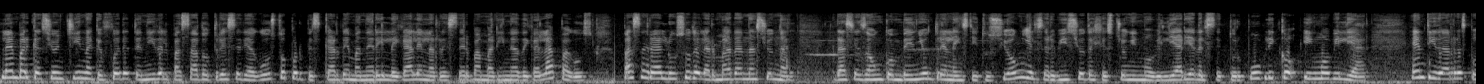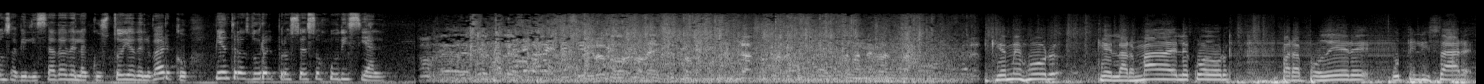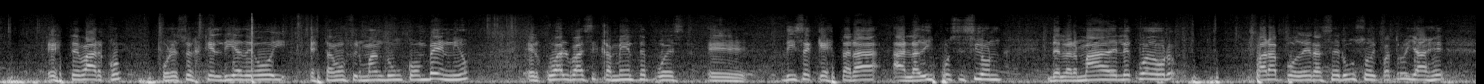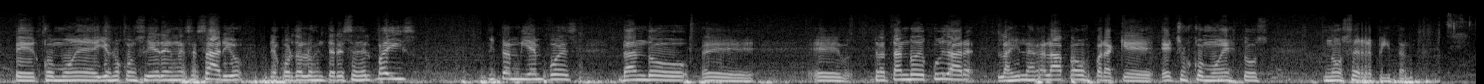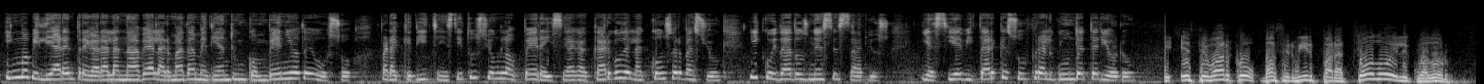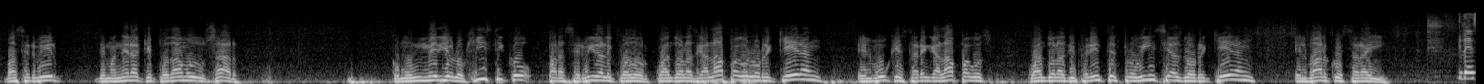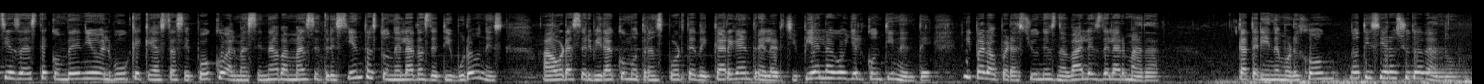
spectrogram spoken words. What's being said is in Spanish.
La embarcación china que fue detenida el pasado 13 de agosto por pescar de manera ilegal en la Reserva Marina de Galápagos pasará al uso de la Armada Nacional gracias a un convenio entre la institución y el Servicio de Gestión Inmobiliaria del Sector Público Inmobiliar, entidad responsabilizada de la custodia del barco mientras dura el proceso judicial. ¿Qué mejor que la Armada del Ecuador para poder utilizar este barco? Por eso es que el día de hoy estamos firmando un convenio, el cual básicamente pues eh, dice que estará a la disposición de la Armada del Ecuador para poder hacer uso y patrullaje eh, como ellos lo consideren necesario, de acuerdo a los intereses del país, y también pues dando, eh, tratando de cuidar las Islas Galápagos para que hechos como estos no se repitan. Inmobiliar entregará la nave a la Armada mediante un convenio de uso para que dicha institución la opere y se haga cargo de la conservación y cuidados necesarios y así evitar que sufra algún deterioro. Este barco va a servir para todo el Ecuador, va a servir de manera que podamos usar como un medio logístico para servir al Ecuador. Cuando las Galápagos lo requieran, el buque estará en Galápagos. Cuando las diferentes provincias lo requieran, el barco estará ahí. Gracias a este convenio, el buque que hasta hace poco almacenaba más de 300 toneladas de tiburones, ahora servirá como transporte de carga entre el archipiélago y el continente y para operaciones navales de la Armada. Caterina Morejón, Noticiero Ciudadano.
